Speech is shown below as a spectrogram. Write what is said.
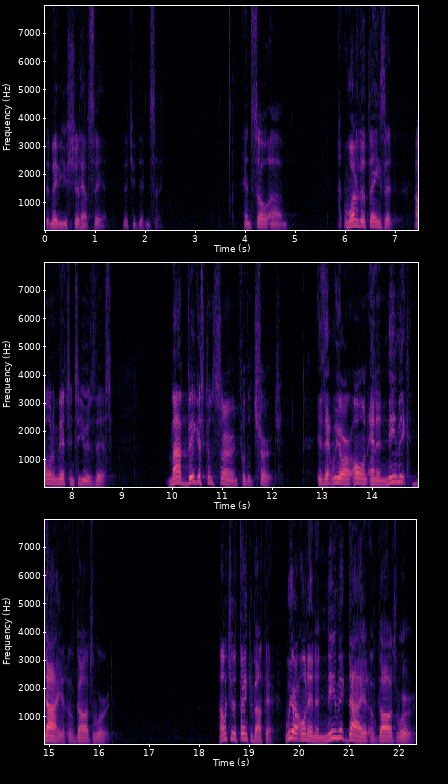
that maybe you should have said that you didn't say? And so, um, one of the things that I want to mention to you is this. My biggest concern for the church is that we are on an anemic diet of God's Word. I want you to think about that. We are on an anemic diet of God's word.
